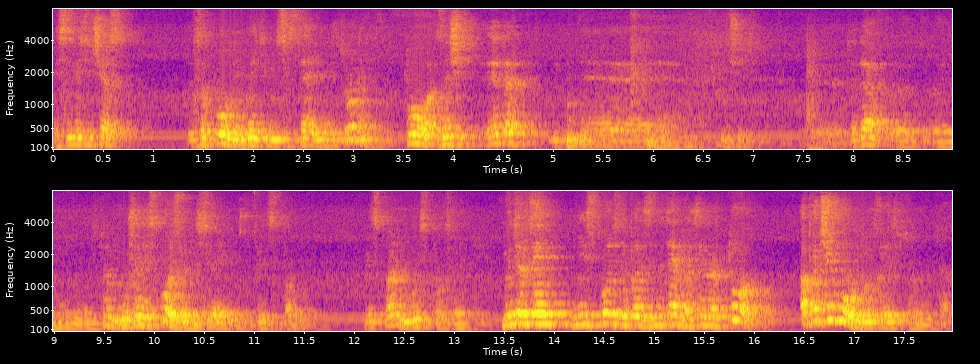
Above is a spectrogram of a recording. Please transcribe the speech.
Если мы сейчас заполним этими состояниями электрона, то, значит, это э, тогда э, мы уже использовали все время принципиально. Принципиально мы использовали. Мы только не использовали, заметаем, например, то, а почему вдруг электроны так?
